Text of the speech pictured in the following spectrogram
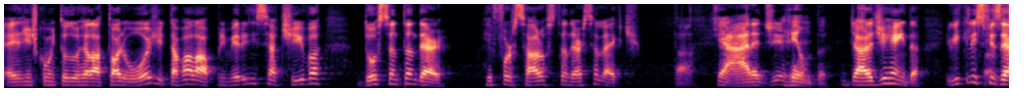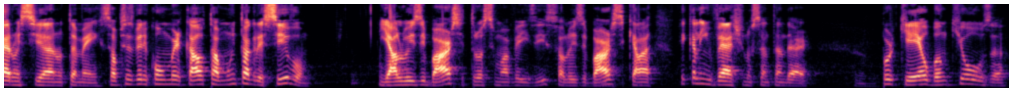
Aí a gente comentou do relatório hoje, estava lá, a primeira iniciativa do Santander, reforçar o Santander Select Tá. Que é a área de renda. de área de renda. E o que, que eles fizeram esse ano também? Só para vocês verem como o mercado está muito agressivo. E a Luiz Barsi trouxe uma vez isso, a Luiz Barsi, que ela, por que, que ela investe no Santander? Porque é o banco que ousa.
